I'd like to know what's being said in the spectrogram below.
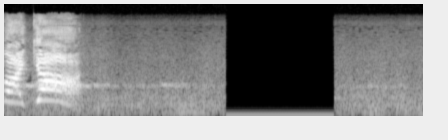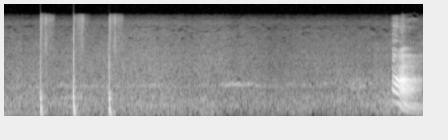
my god! Ah.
